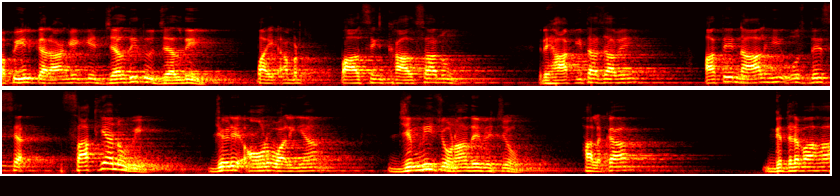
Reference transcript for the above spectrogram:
ਅਪੀਲ ਕਰਾਂਗੇ ਕਿ ਜਲਦੀ ਤੋਂ ਜਲਦੀ ਭਾਈ ਅੰਮ੍ਰਿਤਪਾਲ ਸਿੰਘ ਖਾਲਸਾ ਨੂੰ ਰਿਹਾ ਕੀਤਾ ਜਾਵੇ ਅਤੇ ਨਾਲ ਹੀ ਉਸ ਦੇ ਸਾਥੀਆਂ ਨੂੰ ਵੀ ਜਿਹੜੇ ਆਉਣ ਵਾਲੀਆਂ ਜਿਮਨੀ ਚੋਣਾਂ ਦੇ ਵਿੱਚੋਂ ਹਲਕਾ ਗਿੱਦੜਬਾਹਾ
